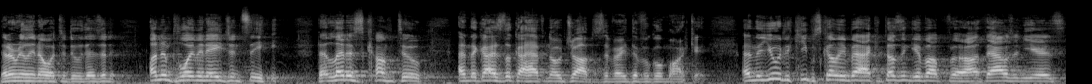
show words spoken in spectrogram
They don't really know what to do. There's an unemployment agency that letters come to, and the guys look, I have no jobs. It's a very difficult market. And the Yud keeps coming back, it doesn't give up for a thousand years,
